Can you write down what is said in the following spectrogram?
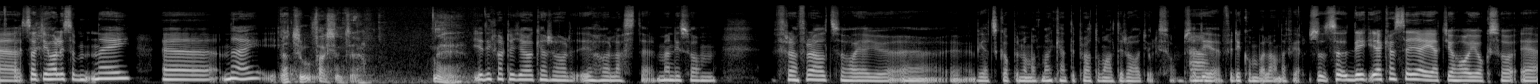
Eh, inte. så att jag har liksom, nej, eh, nej. Jag tror faktiskt inte. Nej. Ja, det är klart att jag kanske har, har laster. Men liksom, framförallt så har jag ju eh, vetskapen om att man kan inte prata om allt i radio. Liksom. Så Ja. det, för det kommer bara landa fel. Så, så det jag kan säga är att jag har ju också eh,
